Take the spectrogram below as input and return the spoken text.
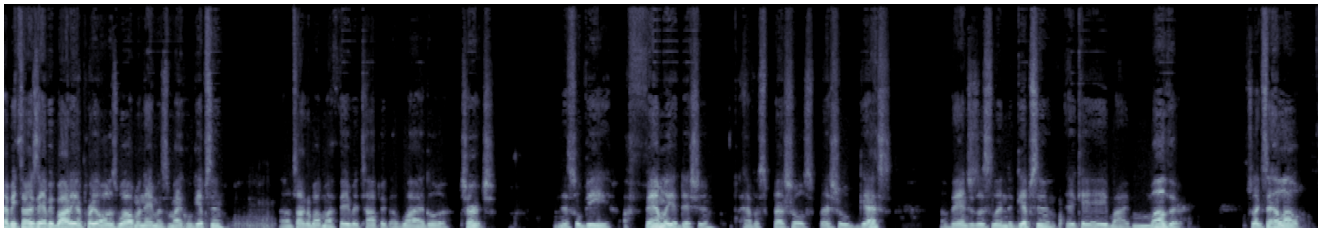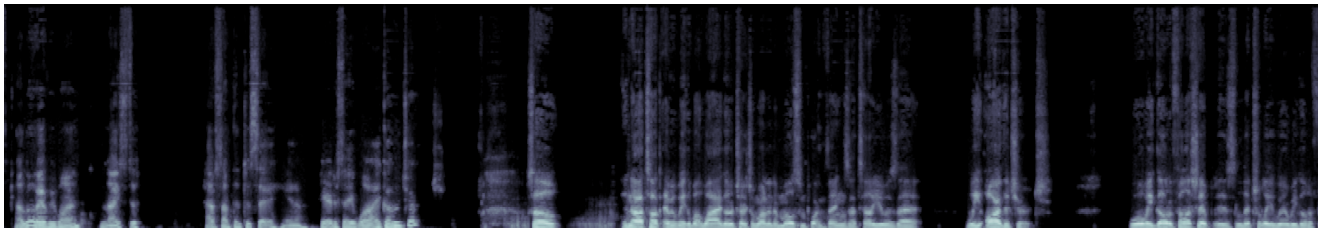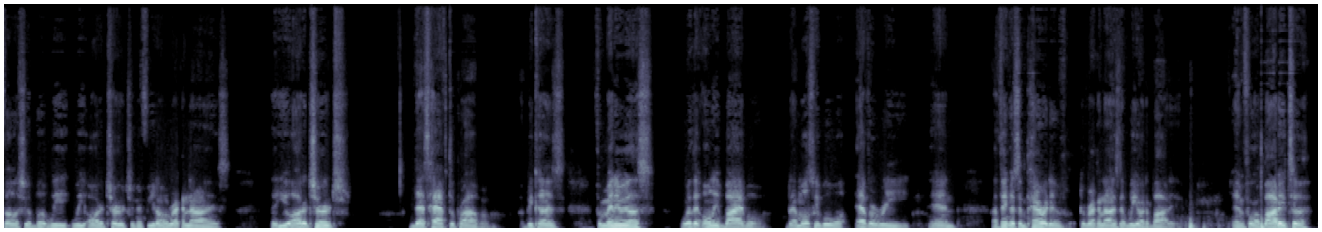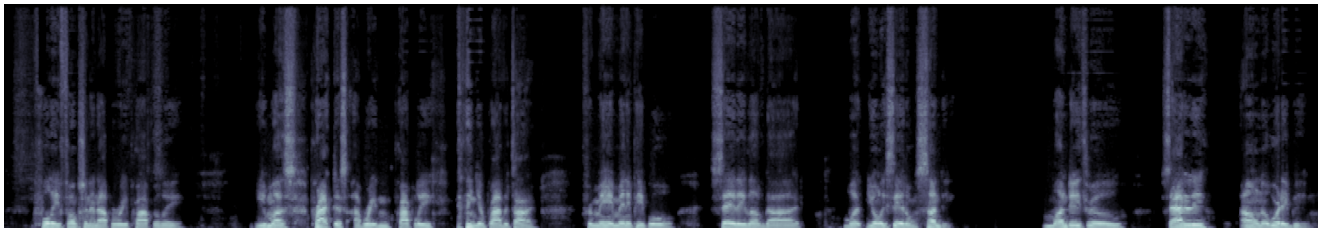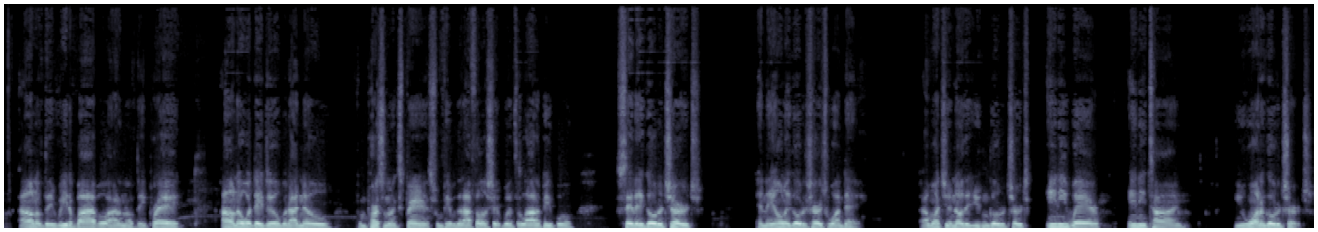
Happy Thursday, everybody. I pray all is well. My name is Michael Gibson. I'm talking about my favorite topic of why I go to church. And this will be a family edition. I have a special, special guest, Evangelist Linda Gibson, aka my mother. Would you like to say hello? Hello, everyone. Nice to have something to say. And I'm here to say why I go to church. So, you know, I talk every week about why I go to church, and one of the most important things I tell you is that we are the church. Where we go to fellowship is literally where we go to fellowship, but we we are the church. And if you don't recognize that you are the church, that's half the problem. Because for many of us, we're the only Bible that most people will ever read. And I think it's imperative to recognize that we are the body. And for a body to fully function and operate properly, you must practice operating properly in your private time. For me, many people say they love God, but you only see it on Sunday. Monday through Saturday, I don't know where they be. I don't know if they read a Bible. I don't know if they pray. I don't know what they do, but I know from personal experience from people that I fellowship with, a lot of people say they go to church and they only go to church one day. I want you to know that you can go to church anywhere, anytime you want to go to church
